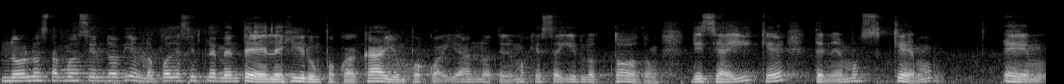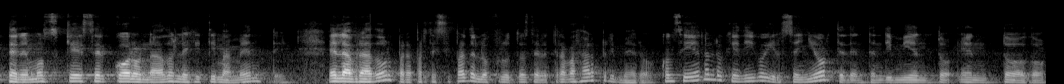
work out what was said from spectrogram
no lo estamos haciendo bien. No puede simplemente elegir un poco acá y un poco allá. No, tenemos que seguirlo todo. Dice ahí que tenemos que Em, tenemos que ser coronados legítimamente. El labrador para participar de los frutos debe trabajar primero. Considera lo que digo y el Señor te dé entendimiento en todo.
